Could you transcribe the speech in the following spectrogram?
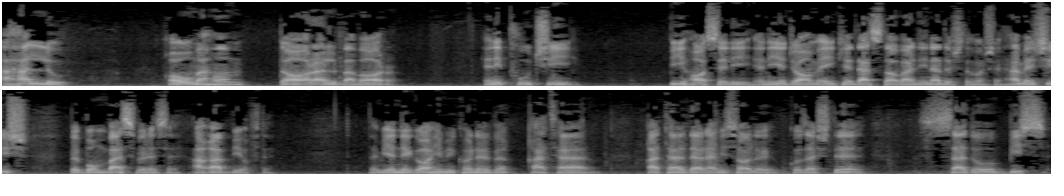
اهلو قومهم دار البوار. یعنی پوچی بی حاصلی یعنی یه جامعه که دستاوردی نداشته باشه. همه چیش به بنبست برسه عقب بیفته. یه نگاهی می‌کنه به قطر. قطر در همین سال گذشته 120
